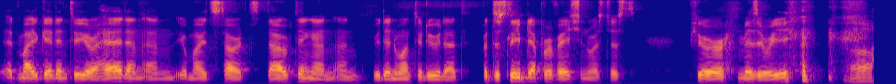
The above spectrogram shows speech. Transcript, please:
it might get into your head and and you might start doubting and and we didn't want to do that but the sleep deprivation was just pure misery oh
